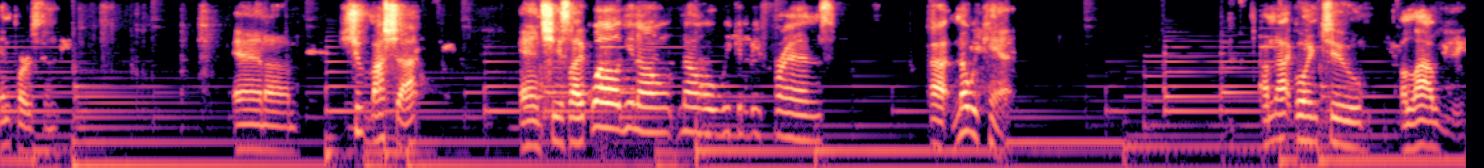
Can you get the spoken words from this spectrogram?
in person, and um, shoot my shot. And she's like, Well, you know, no, we can be friends. Uh, no, we can't. I'm not going to allow you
